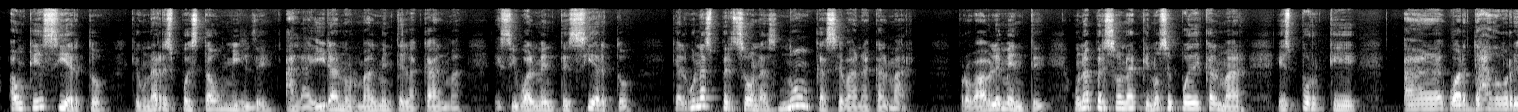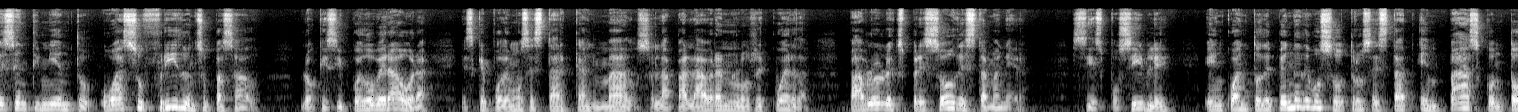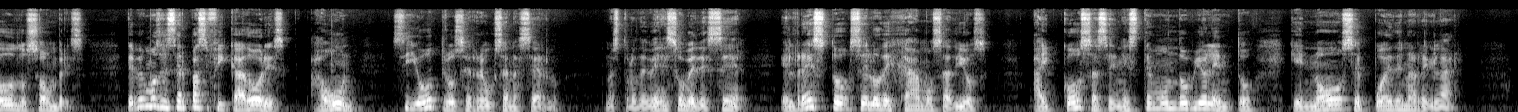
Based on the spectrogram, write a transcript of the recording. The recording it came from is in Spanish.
Aunque es cierto que una respuesta humilde a la ira normalmente la calma, es igualmente cierto que algunas personas nunca se van a calmar. Probablemente una persona que no se puede calmar es porque ha guardado resentimiento o ha sufrido en su pasado. Lo que sí puedo ver ahora es que podemos estar calmados. La palabra nos lo recuerda. Pablo lo expresó de esta manera. Si es posible, en cuanto dependa de vosotros, estad en paz con todos los hombres. Debemos de ser pacificadores, aun si otros se rehúsan a hacerlo. Nuestro deber es obedecer. El resto se lo dejamos a Dios. Hay cosas en este mundo violento que no se pueden arreglar.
